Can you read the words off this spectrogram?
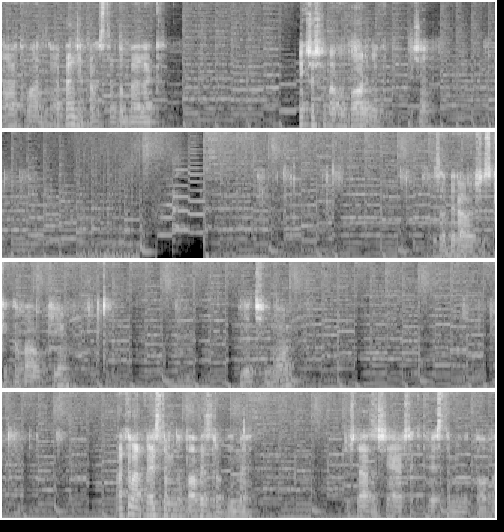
Nawet ładnie. Będzie trochę z tego belek. Większość chyba w obornik idzie. Zabieramy wszystkie kawałki. Lecimy. A chyba 20-minutowy zrobimy. Już teraz zaczynają już takie 20-minutowe.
